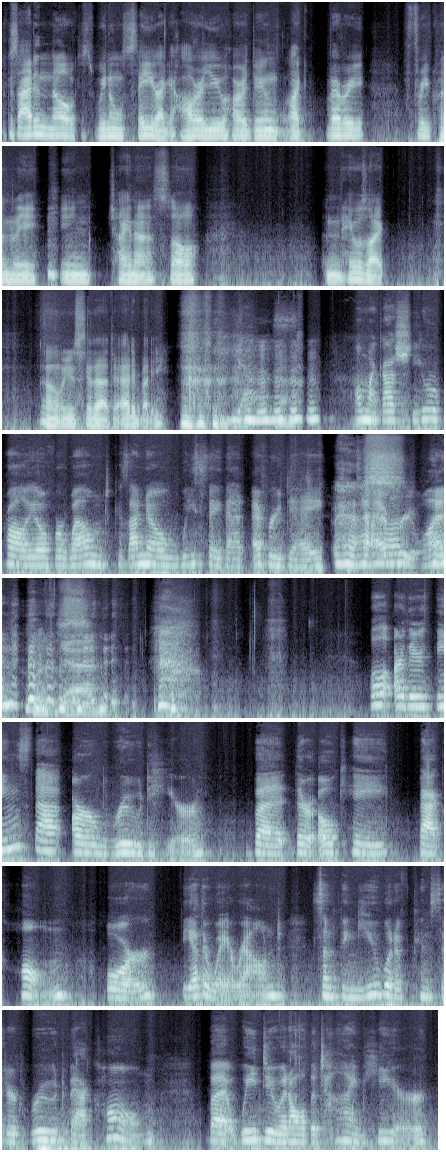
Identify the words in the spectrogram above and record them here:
because I didn't know because we don't say like how are you how are you doing like very frequently in China so and he was like no you say that to anybody Yes. Oh my gosh, you were probably overwhelmed because I know we say that every day to everyone. Yeah. well, are there things that are rude here, but they're okay back home, or the other way around? Something you would have considered rude back home, but we do it all the time here.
